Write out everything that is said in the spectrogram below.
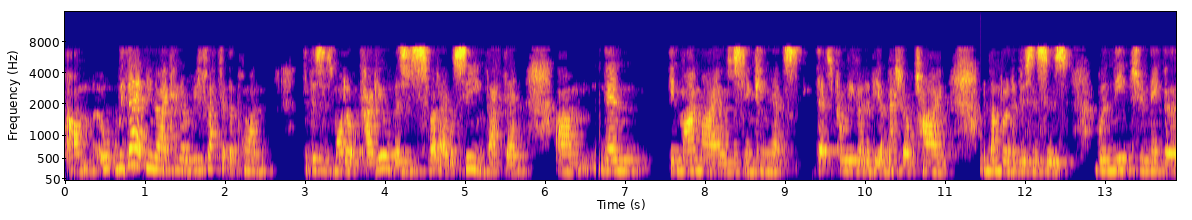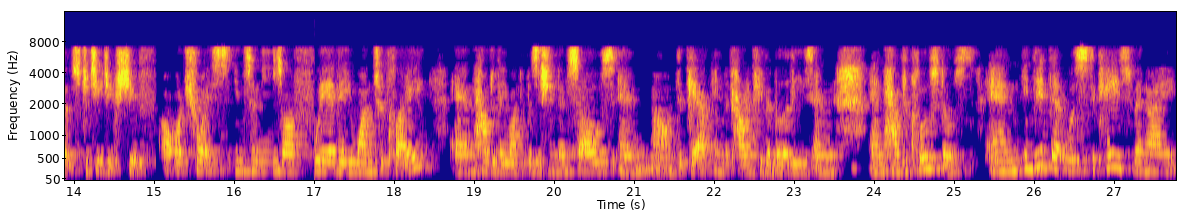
Um, with that, you know, I kind of reflected upon the business model of Cargill versus what I was seeing back then. Um, then in my mind, I was thinking that's that's probably going to be a matter of time. A number of the businesses will need to make a strategic shift or, or, choice in terms of where they want to play and how do they want to position themselves and um, the gap in the current capabilities and and how to close those. And indeed, that was the case when I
